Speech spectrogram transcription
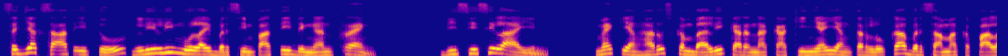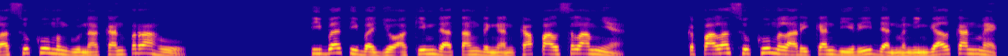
Sejak saat itu, Lily mulai bersimpati dengan Frank. Di sisi lain, Mac yang harus kembali karena kakinya yang terluka bersama kepala suku menggunakan perahu. Tiba-tiba Joakim datang dengan kapal selamnya. Kepala suku melarikan diri dan meninggalkan Mac.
